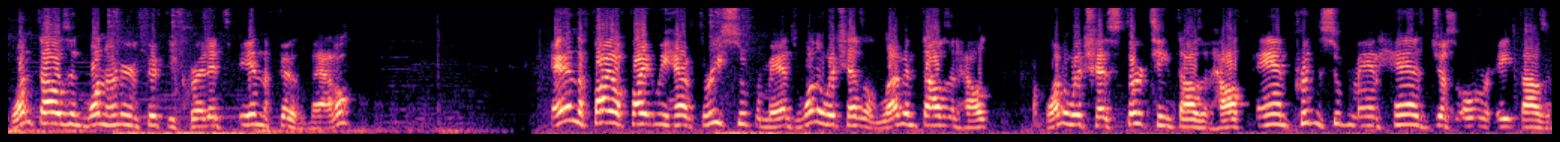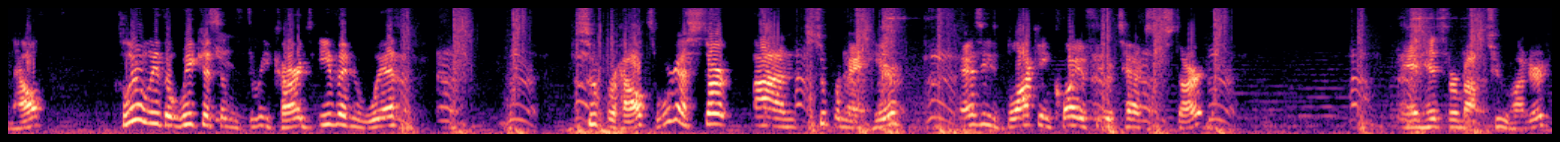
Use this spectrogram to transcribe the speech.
1,150 credits in the fifth battle. And the final fight, we have three Supermans, one of which has 11,000 health, one of which has 13,000 health, and Prison Superman has just over 8,000 health. Clearly the weakest of the three cards, even with super health. So we're going to start on Superman here, as he's blocking quite a few attacks to start. And hits for about 200.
